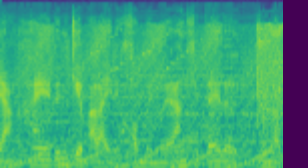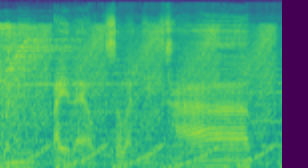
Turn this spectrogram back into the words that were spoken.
อยากให้เล่นเกมอะไรเนี่ยคอมเมนต์ไว้ล่างคลิปได้เลยสำหรับวันนี้ไปแล้ว สวัสดีครับ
